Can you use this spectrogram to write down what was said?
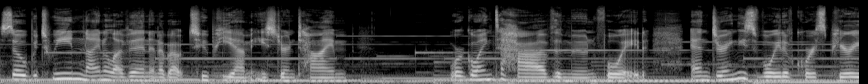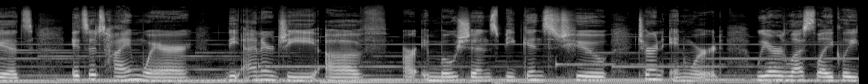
So between 9:11 and about 2 p.m. Eastern Time, we're going to have the moon void. And during these void of course periods, it's a time where the energy of our emotions begins to turn inward. We are less likely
